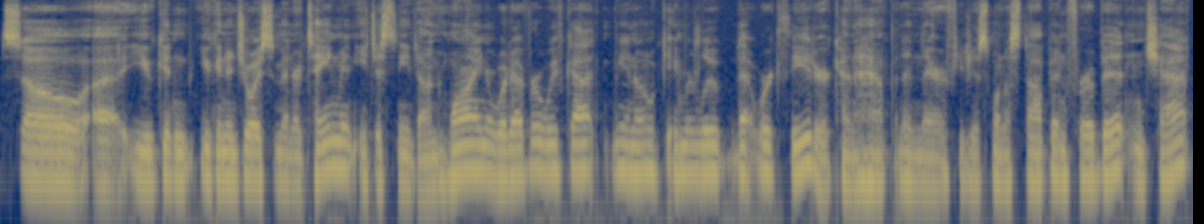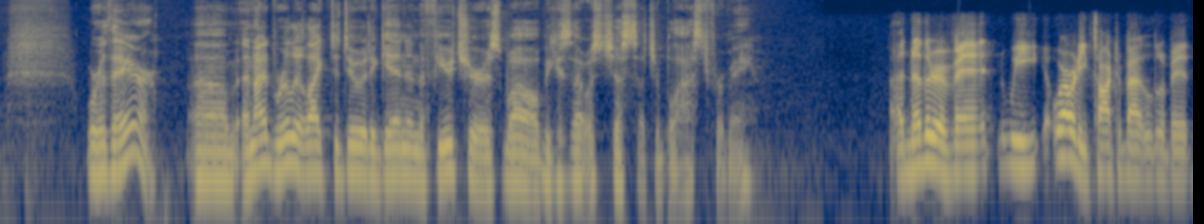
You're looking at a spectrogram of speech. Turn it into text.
so uh, you can you can enjoy some entertainment. You just need to unwind or whatever. We've got you know Gamer Loop Network Theater kind of happening there. If you just want to stop in for a bit and chat, we're there. Um, and I'd really like to do it again in the future as well because that was just such a blast for me. Another event we already talked about a little bit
